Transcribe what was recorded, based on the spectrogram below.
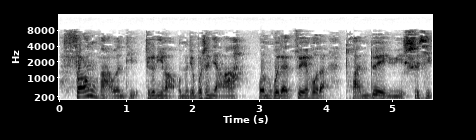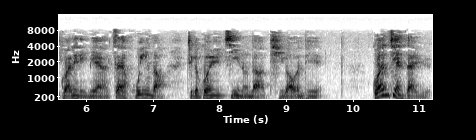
方法问题这个地方我们就不深讲了啊，我们会在最后的团队与士气管理里面再呼应到这个关于技能的提高问题。关键在于，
